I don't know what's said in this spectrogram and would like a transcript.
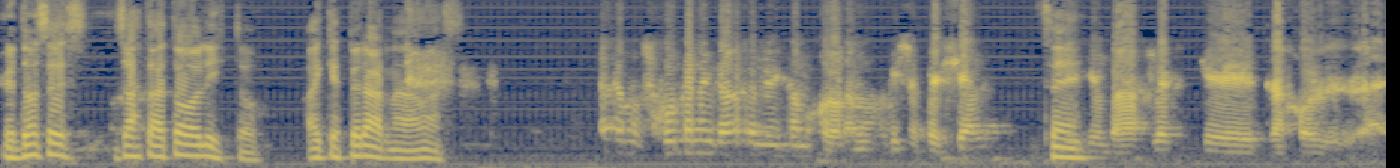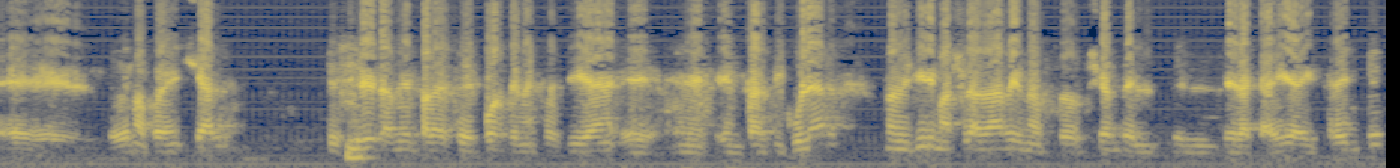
Entonces ya está todo listo. Hay que esperar nada más. Estamos, justamente ahora también estamos colocando un piso especial Sí, y un Paraflex que trajo el, el gobierno provincial, que sirve también para este deporte en esta actividad eh, en, en particular, donde tiene mayor agarre una producción del, del- de la caída diferente,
